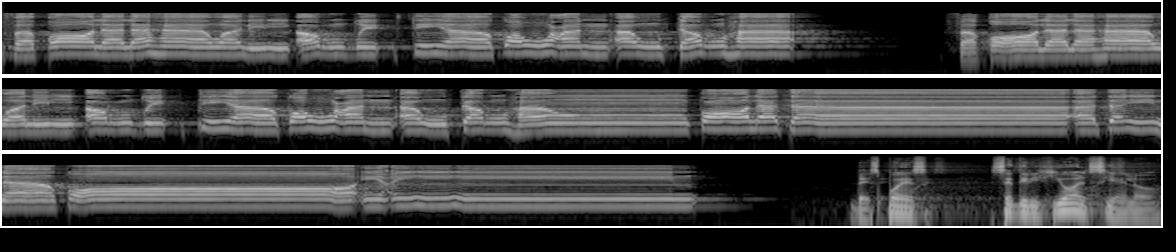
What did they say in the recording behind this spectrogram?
فقال لها وللارض ائتيا طوعا او كرها فقال لها وللارض ائتيا طوعا او كرها قالتا اتينا طائعين Después se dirigió al cielo,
